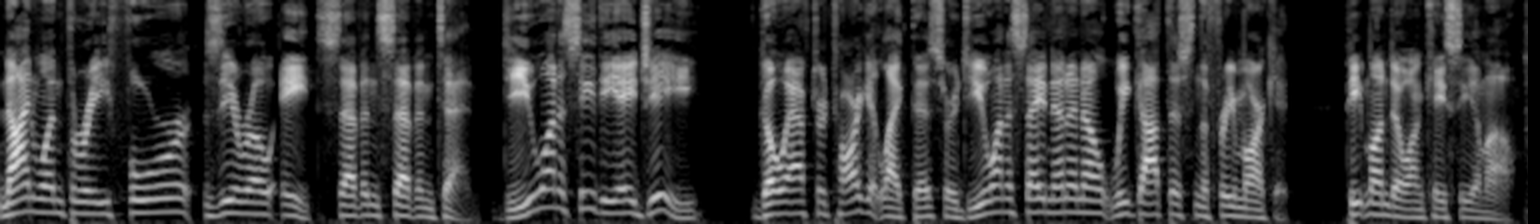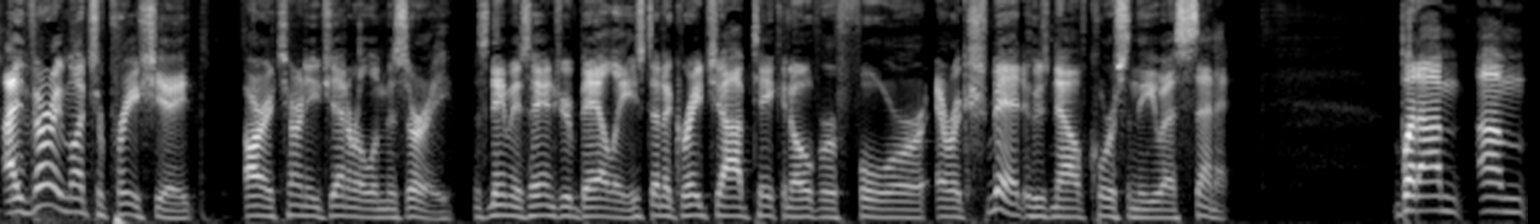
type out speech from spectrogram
913 408 7710. Do you want to see the AG go after Target like this, or do you want to say, no, no, no, we got this in the free market? Pete Mundo on KCMO. I very much appreciate our Attorney General in Missouri. His name is Andrew Bailey. He's done a great job taking over for Eric Schmitt, who's now, of course, in the U.S. Senate. But I'm I'm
